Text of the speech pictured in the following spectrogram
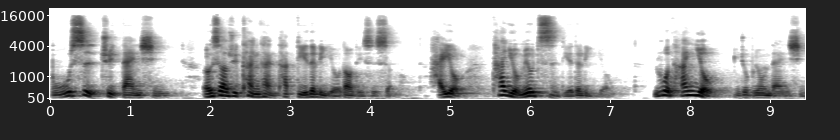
不是去担心，而是要去看看它跌的理由到底是什么，还有它有没有止跌的理由。如果它有，你就不用担心。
